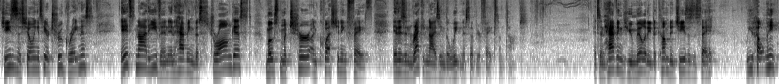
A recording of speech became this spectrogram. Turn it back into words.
Jesus is showing us here true greatness. It's not even in having the strongest, most mature, unquestioning faith. It is in recognizing the weakness of your faith sometimes. It's in having humility to come to Jesus and say, hey, Will you help me?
